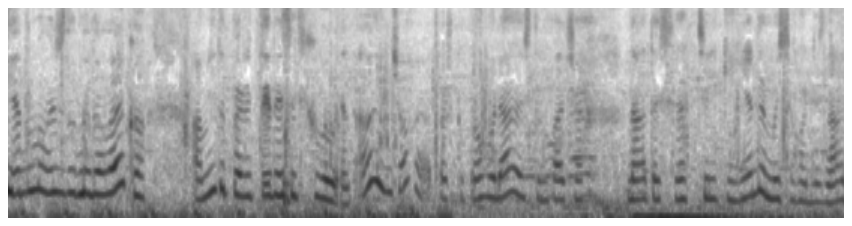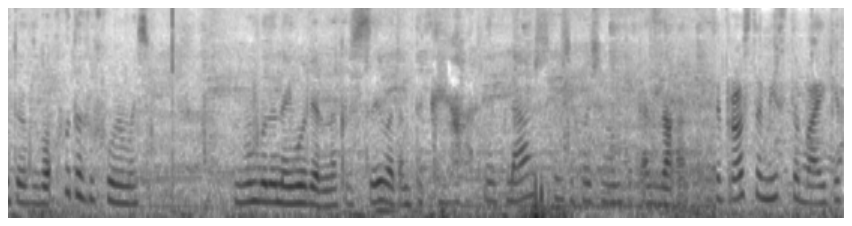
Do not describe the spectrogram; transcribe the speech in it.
я думала, що тут недалеко. А мені тепер йти 10 хвилин. Але нічого, я трошки прогуляюсь, тим паче Ната ще тільки їде. Ми сьогодні з Натою вдвох фотографуємось. Ну, буде неймовірно красиво, там такий гарний пляж, я вже хочу вам показати. Це просто місто байків.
